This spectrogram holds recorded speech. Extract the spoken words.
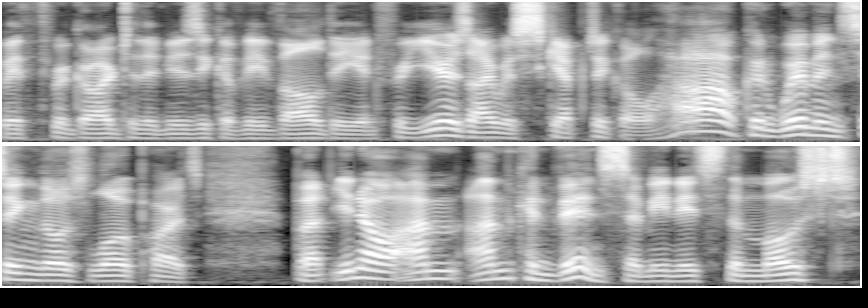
with regard to the music of Vivaldi. And for years I was skeptical. How could women sing those low parts? But you know, I'm I'm convinced. I mean, it's the most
